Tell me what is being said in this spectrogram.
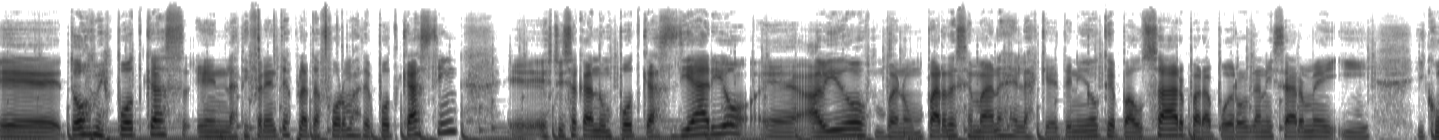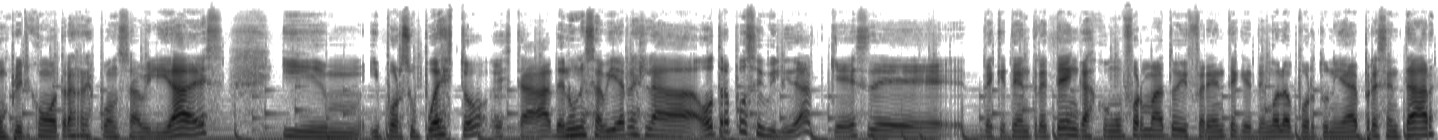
eh, todos mis podcasts en las diferentes plataformas de podcasting. Eh, estoy sacando un podcast diario. Eh, ha habido, bueno, un par de semanas en las que he tenido que pausar para poder organizarme y, cumplir con otras responsabilidades. Y, por supuesto, está de lunes a viernes la otra posibilidad, que es de, de que te entretengas con un formato diferente que tengo la oportunidad de presentar,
